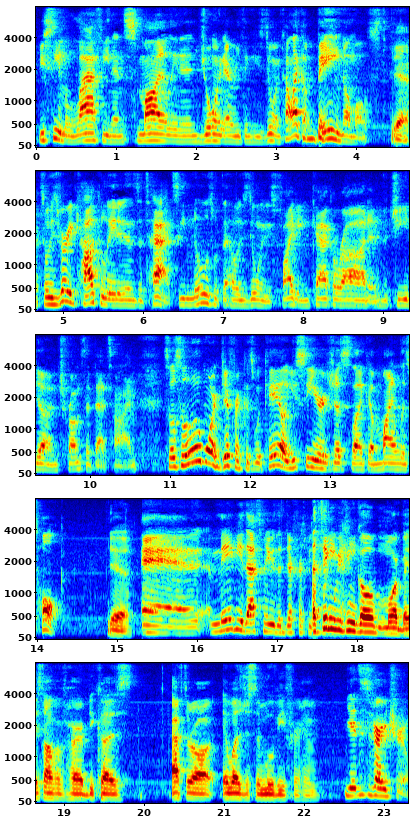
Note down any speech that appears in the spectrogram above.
you see him laughing and smiling and enjoying everything he's doing. Kinda like a Bane almost. Yeah. So he's very calculated in his attacks. He knows what the hell he's doing. He's fighting Kakarot and Vegeta and Trunks at that time. So it's a little more different because with Kale, you see her as just like a mindless Hulk. Yeah. And maybe that's maybe the difference I think we can go more based off of her because, after all, it was just a movie for him. Yeah, this is very true.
